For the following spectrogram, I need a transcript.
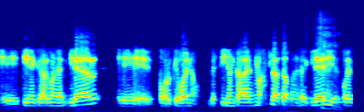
eh, tiene que ver con el alquiler, eh, porque bueno, destinan cada vez más plata para el alquiler y después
